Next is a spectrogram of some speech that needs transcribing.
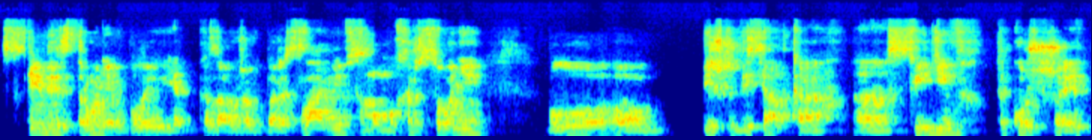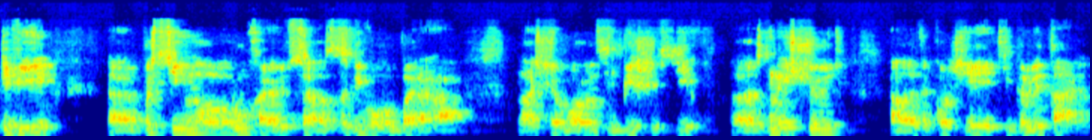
Скиди з дронів були, як казав, вже в Береславі, в самому Херсоні було о, більше десятка е, скидів, також FPV е, постійно рухаються з лівого берега наші оборонці більше всіх е, знищують, але також є які долітають.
